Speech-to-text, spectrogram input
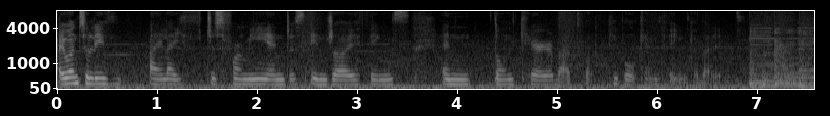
I want to live my life just for me and just enjoy things and don't care about what people can think about it.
